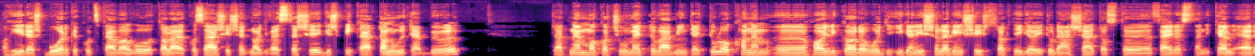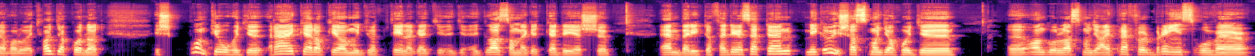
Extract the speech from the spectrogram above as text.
a híres Borg kockával való találkozás, és egy nagy veszteség, és Pikár tanult ebből, tehát nem makacsul megy tovább, mint egy tulok, hanem ö, hajlik arra, hogy igenis a legénység stratégiai tudását azt ö, fejleszteni kell, erre való egy hadgyakorlat, és pont jó, hogy Riker, aki amúgy tényleg egy, egy, egy laza, meg egy kedélyes ember itt a fedélzeten, még ő is azt mondja, hogy uh, angolul azt mondja, I prefer brains over,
